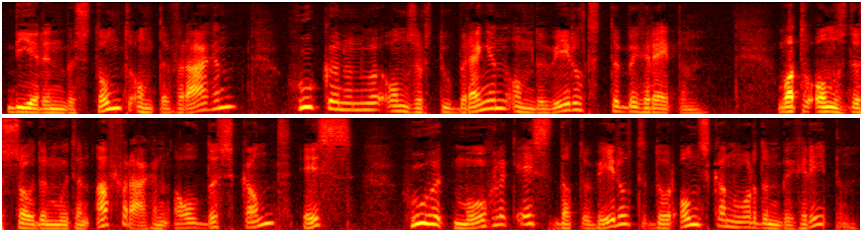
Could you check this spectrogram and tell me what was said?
die erin bestond om te vragen: hoe kunnen we ons ertoe brengen om de wereld te begrijpen? Wat we ons dus zouden moeten afvragen, al dus Kant, is hoe het mogelijk is dat de wereld door ons kan worden begrepen.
